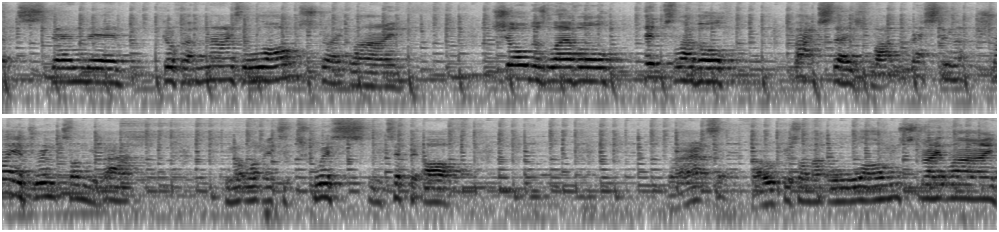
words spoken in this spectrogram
We're extending. Go for that nice long straight line. Shoulders level, hips level, back stays flat. Resting that tray of drinks on your back. You're not wanting it to twist and tip it off. That's it. Focus on that long straight line.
